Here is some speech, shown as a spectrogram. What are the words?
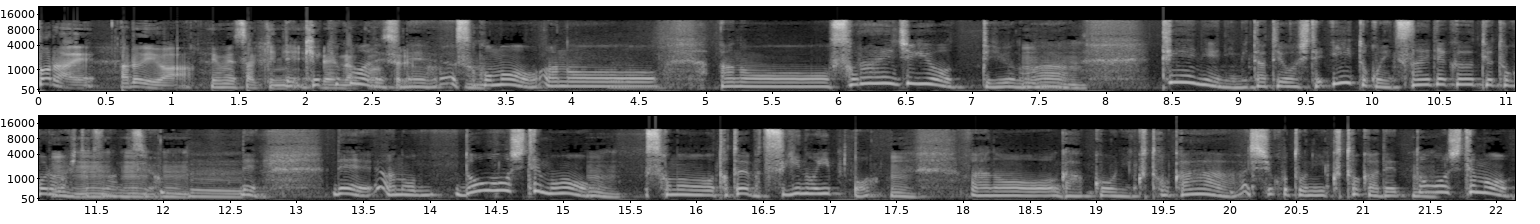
空へ、あるいは夢先に連絡をする結局はですね、そこも、あのあの空へ事業っていうのは、うんうん。丁寧に見立てをして、いいところにつないでいくっていうところが一つなんですよ。で、で、あの、どうしても、その、例えば次の一歩、あの、学校に行くとか、仕事に行くとかで、どうしても、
